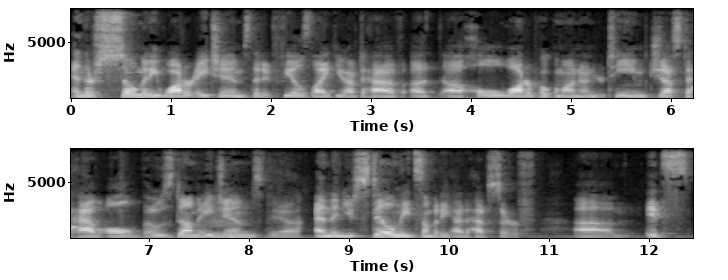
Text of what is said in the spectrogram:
And there's so many water HMs that it feels like you have to have a, a whole water Pokemon on your team just to have all those dumb HMs. Mm, yeah. And then you still need somebody had to have Surf. Um, it's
